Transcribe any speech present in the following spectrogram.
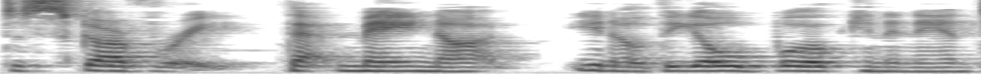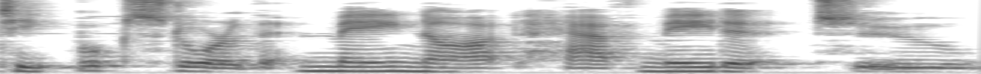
discovery that may not, you know, the old book in an antique bookstore that may not have made it to,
